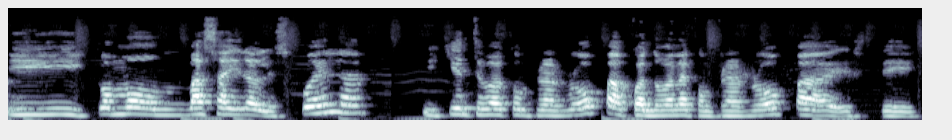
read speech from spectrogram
y cómo vas a ir a la escuela y quién te va a comprar ropa, cuando van a comprar ropa, este,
